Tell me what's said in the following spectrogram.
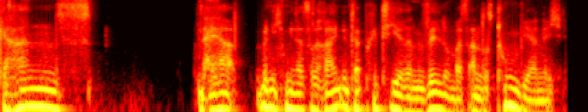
ganz naja, wenn ich mir das rein interpretieren will und was anderes tun wir ja nicht,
